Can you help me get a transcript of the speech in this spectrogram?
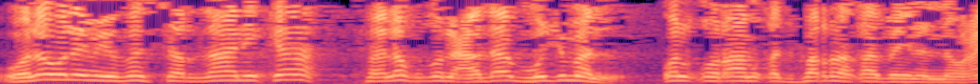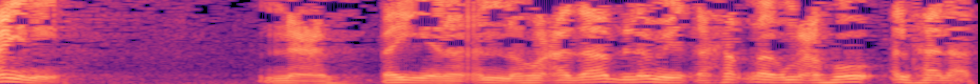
ولو لم يفسر ذلك فلفظ العذاب مجمل والقرآن قد فرق بين النوعين. نعم بين أنه عذاب لم يتحقق معه الهلاك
